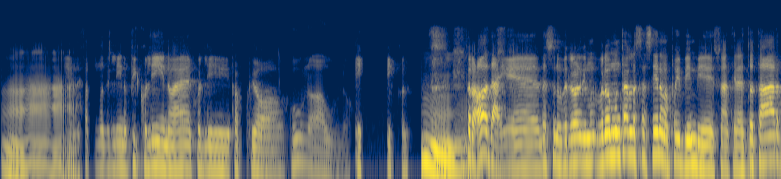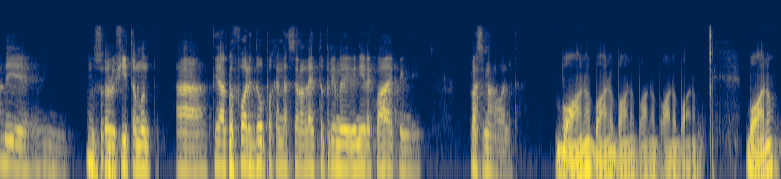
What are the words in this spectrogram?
Ah, Hanno fatto un modellino piccolino, eh, quelli proprio Uno a uno. pic- piccoli. mm. Però dai, eh, adesso non vedo l'ora di... mo- Volevo montarlo stasera, ma poi i bimbi sono andati a letto tardi e non sono Mm. riuscito a, mont- a tirarlo fuori dopo che andassero a letto prima di venire qua e quindi prossima volta. Buono, buono, buono, buono, buono, buono. Buono.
